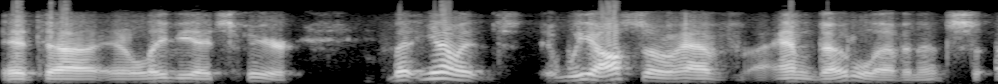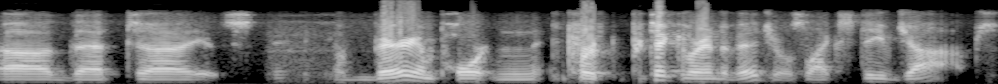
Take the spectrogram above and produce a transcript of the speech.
it uh, it alleviates fear. But you know, it's we also have anecdotal evidence uh, that uh, it's very important for particular individuals like Steve Jobs.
